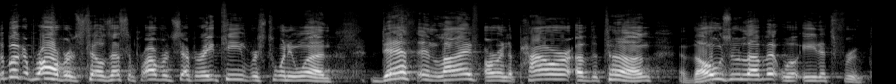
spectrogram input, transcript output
The book of Proverbs tells us in Proverbs chapter 18, verse 21 Death and life are in the power of the tongue, and those who love it will eat its fruit.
